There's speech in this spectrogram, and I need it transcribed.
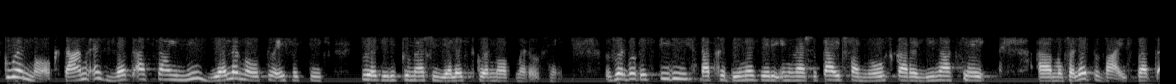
skoonmaak, dan is wit asyn nie heeltemal so effektief soos hierdie kommersiële skoonmaakmiddels nie. Byvoorbeeld 'n studie wat gedoen is deur die Universiteit van North Carolina sê um, of hulle bewys dat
